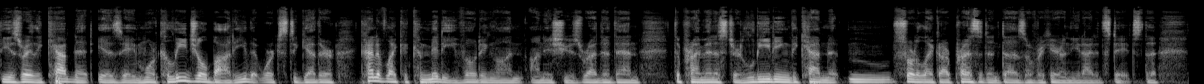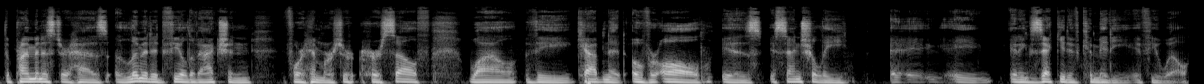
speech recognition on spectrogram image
The Israeli cabinet is a more collegial body that works together, kind of like a committee voting on, on issues, rather than the prime minister leading the cabinet, mm, sort of like our president does over here in the United States. The, the prime minister has a limited field of action for him or herself, while the cabinet overall is essentially a, a, an executive committee, if you will,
